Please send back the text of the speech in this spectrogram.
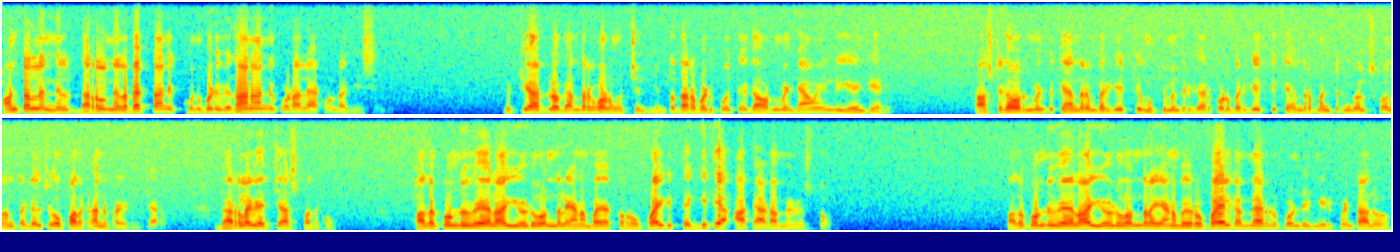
పంటల్ని నిల ధరలు నిలబెట్టడానికి కొనుబడి విధానాన్ని కూడా లేకుండా చేసింది. మిర్చియార్డులో గందరగోళం వచ్చింది. ఇంత ధర పడిపోతే గవర్నమెంట్ ఏమైంది ఏంటి అని. రాష్ట్ర గవర్నమెంట్ కేంద్రం పరిగెత్తి ముఖ్యమంత్రి గారు కూడా పరిగెత్తి కేంద్ర మంత్రిని కలుసుకొని అంతా కలిసి ఓ పథకాన్ని ప్రకటించారు. ధరల వ్యత్యాస పథకం. పదకొండు వేల ఏడు వందల ఎనభై ఒక్క రూపాయికి తగ్గితే ఆ తేడా మేము ఇస్తాం. పదకొండు వేల ఏడు వందల ఎనభై రూపాయలకి అమ్మారనుకోండి మీరు క్వింటాలు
